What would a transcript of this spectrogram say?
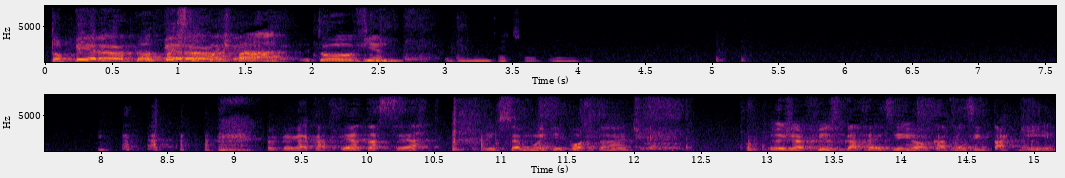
Tô operando, tô pastor, operando. pode falar. Eu tô ouvindo. Ele não tá te ouvindo. Foi pegar café, tá certo. Isso é muito importante. Eu já fiz o cafezinho, ó. O cafezinho tá aqui.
